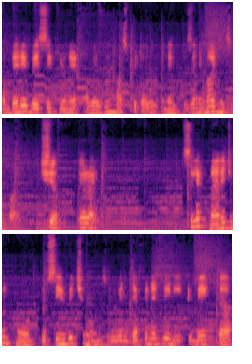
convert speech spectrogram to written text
A very basic unit of every hospital is an emergency part. Sure, you're right. Select management mode to see which rooms we will definitely need to make the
